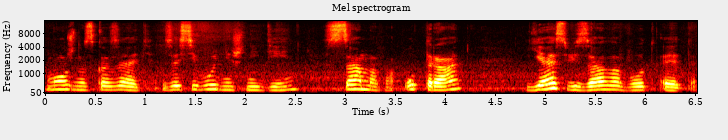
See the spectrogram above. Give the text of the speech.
можно сказать, за сегодняшний день, с самого утра я связала вот это.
